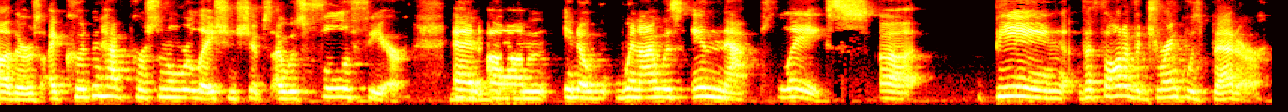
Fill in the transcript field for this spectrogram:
others. I couldn't have personal relationships. I was full of fear, mm-hmm. and um, you know, when I was in that place. Uh, being the thought of a drink was better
